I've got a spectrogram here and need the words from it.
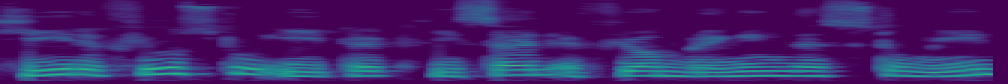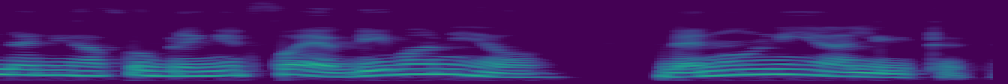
he refused to eat it. He said, If you're bringing this to me, then you have to bring it for everyone here. Then only I'll eat it.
